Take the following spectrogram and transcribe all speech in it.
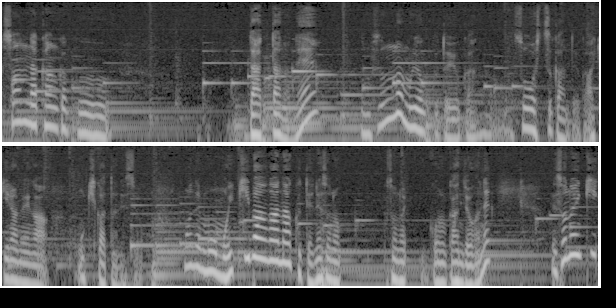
そんな感覚だったのね。すんごい無力というか喪失感というか諦めが大きかったんですよ。ほんでもうもう行き場がなくてねそのそのこの感情がね。でその生き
